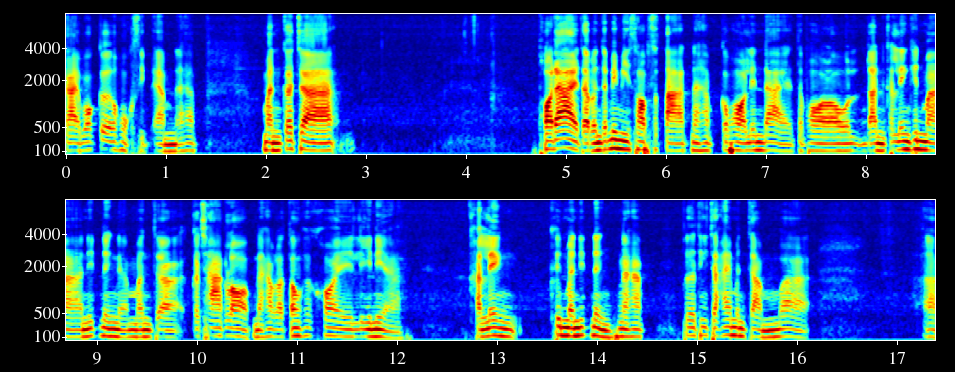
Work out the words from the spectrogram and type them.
กายวอล์กเกอร์60 แอมป์นะครับ มันก็จะ พอได้แต่มันจะไม่มีซอฟต์สตาร์ทนะครับ ก็พอเล่นได้ แต่พอเราดันคันเร่งขึ้นมานิดนึงเนี่ยมันจะกระชากรอบนะครับ เราต้องค่อยๆลีเนียคันเร่งขึ้นมานิดนึงนะครับ เพื่อที่จะให้มันจำว่าอ่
